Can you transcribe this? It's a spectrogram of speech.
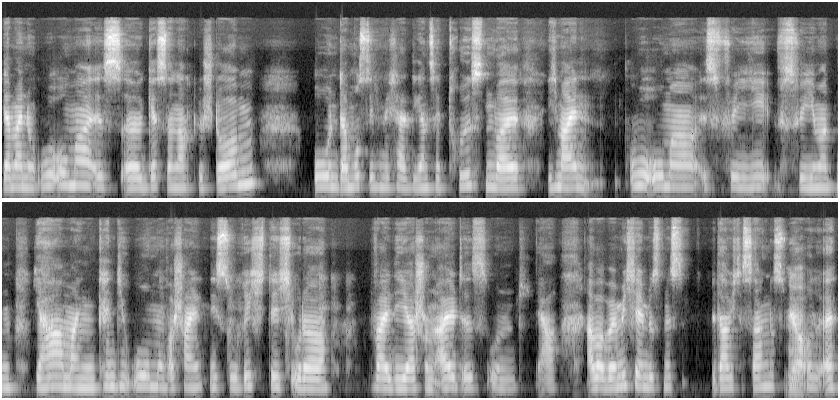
ja, meine Uroma ist äh, gestern Nacht gestorben und da musste ich mich halt die ganze Zeit trösten, weil ich meine, Uroma ist für, je, ist für jemanden, ja, man kennt die Uroma wahrscheinlich nicht so richtig oder weil die ja schon alt ist und ja, aber bei Michael müssen es, darf ich das sagen, das Ja. Äh,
